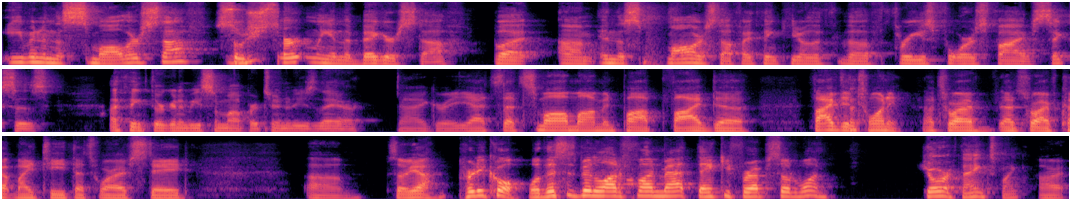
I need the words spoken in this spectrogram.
even in the smaller stuff, so Mhm. certainly in the bigger stuff, but um, in the smaller stuff, I think, you know, the, the threes, fours, fives, sixes, I think there are going to be some opportunities there. I agree. Yeah, it's that small mom and pop, five to five to twenty. That's where I've that's where I've cut my teeth. That's where I've stayed. Um, so yeah, pretty cool. Well, this has been a lot of fun, Matt. Thank you for episode one. Sure. Thanks, Mike. All right.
